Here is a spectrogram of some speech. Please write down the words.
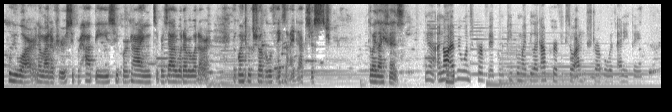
who you are, no matter if you're super happy, super kind, super sad, whatever, whatever, you're going to struggle with anxiety. That's just the way life is. Yeah, and not Mhm. everyone's perfect. People might be like, I'm perfect, so I don't struggle with anything.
